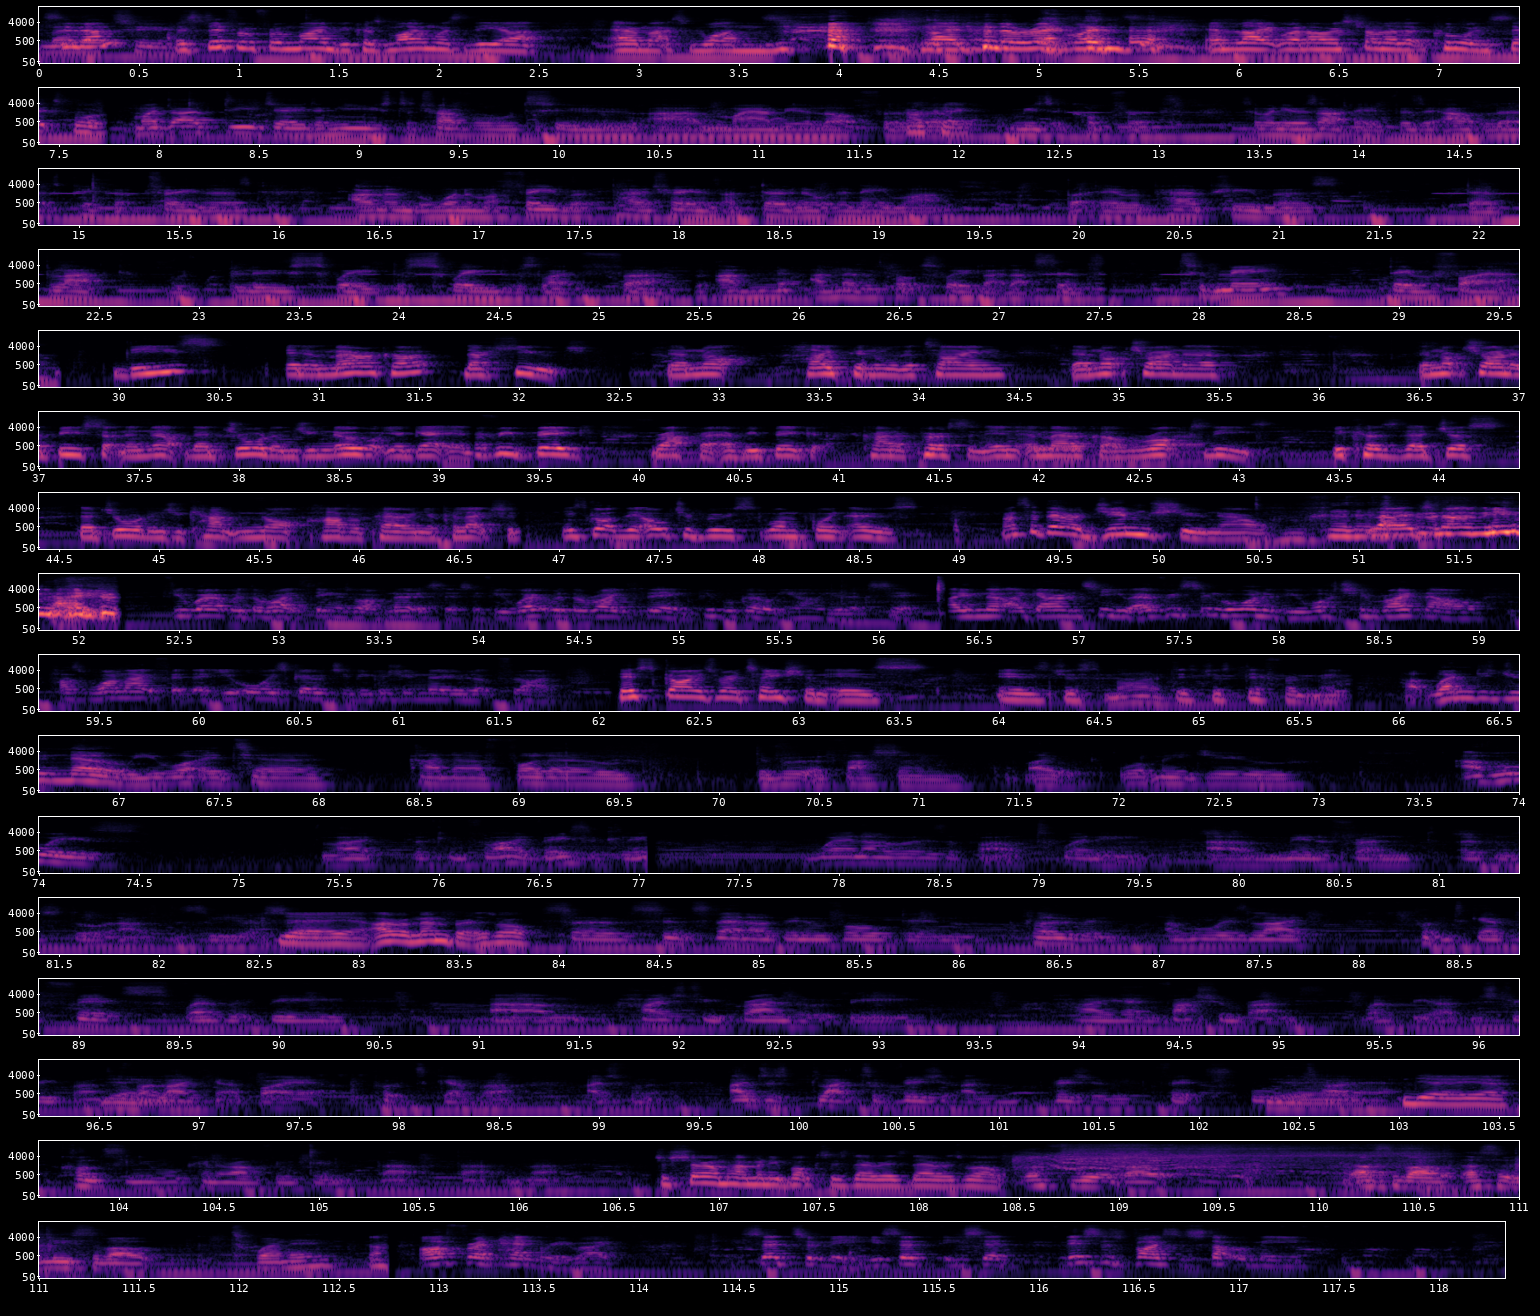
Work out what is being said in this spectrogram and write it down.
See Mellow that? Twos. It's different from mine because mine was the uh, Air Max ones, like the red ones, and like when I was trying to look cool in sixth form. My dad DJ'd and he used to travel to um, Miami a lot for the Okay. music conference. So when he was out there, he'd visit outlets, pick up trainers. I remember one of my favourite pair of trainers, I don't know what the name are, but they were a pair of Pumas. They're black with blue suede. The suede was like fur. I've, ne- I've never felt suede like that since. To me, they were fire. These in America, they're huge. They're not hyping all the time. They're not trying to. They're not trying to be something they're not. They're Jordans. You know what you're getting. Every big rapper, every big kind of person in America rocks these because they're just they're Jordans. You can't not have a pair in your collection. He's got the Ultra Boost 1.0s Man said they're a gym shoe now. like, do you know what I mean? Like, if you wear it with the right thing as well, I've noticed this. If you wear it with the right thing, people go, "Yo, you look sick." I know, I guarantee you, every single one of you watching right now has one outfit that you always go to because you know you look fly. This guy's rotation is is just Mad. It's just different, mate. When did you know you wanted to kind of follow the route of fashion? Like, what made you? I've always liked looking fly, basically. When I was about 20, um, me and a friend opened a store and that was the ZUSA. Yeah, yeah, yeah. I remember it as well. So since then, I've been involved in clothing. I've always liked putting together fits, whether it be um, high street brands or it be high end fashion brands, whether it be urban street brands. if Yeah, I yeah. like it, I buy it, I put it together. I just want to. I just like to vision and vision fits all the time. Yeah, yeah. Constantly walking around thinking that, that, and that. Just show them how many boxes there is there as well. Roughly about. That's about. That's at least about twenty. Our friend Henry, right, said to me, he said, he said, this advice has stuck with me,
